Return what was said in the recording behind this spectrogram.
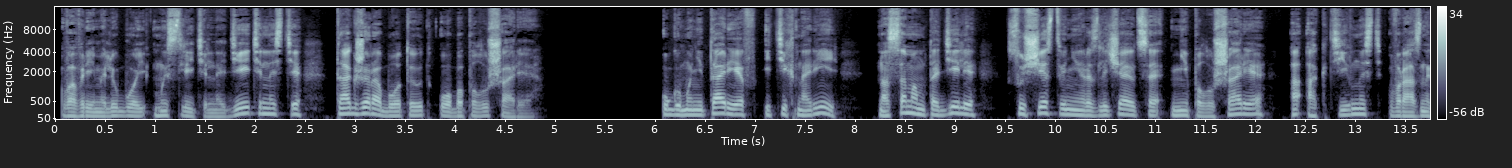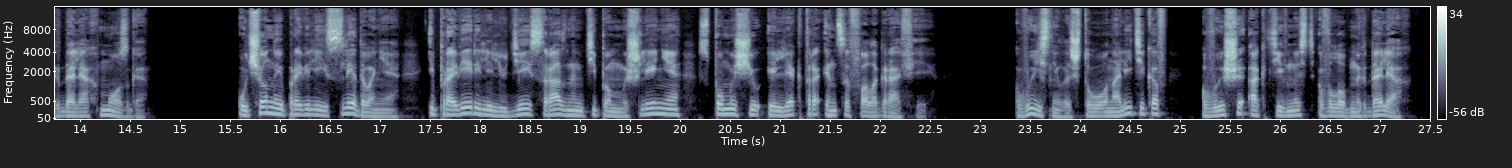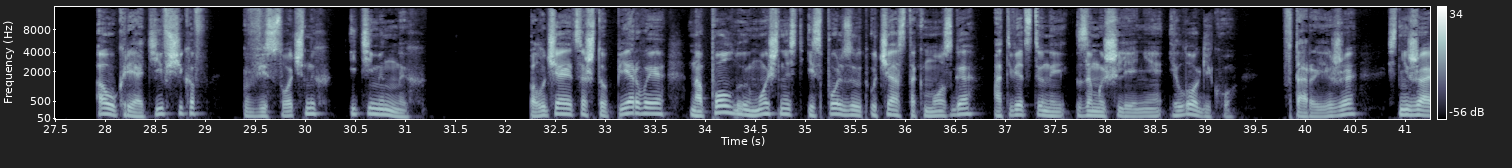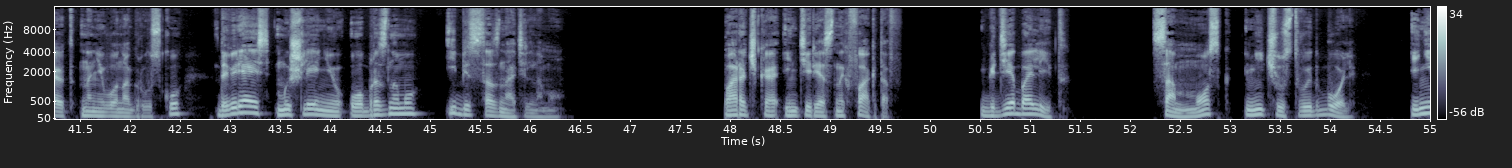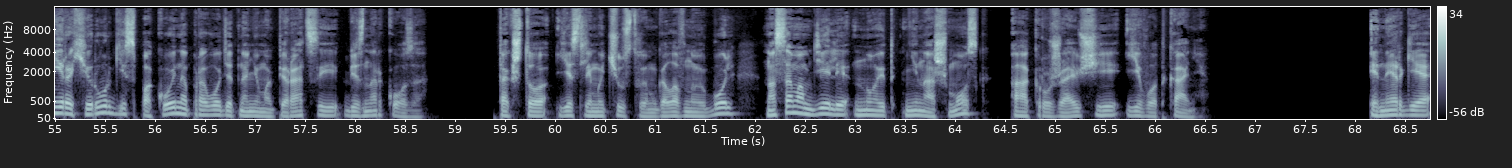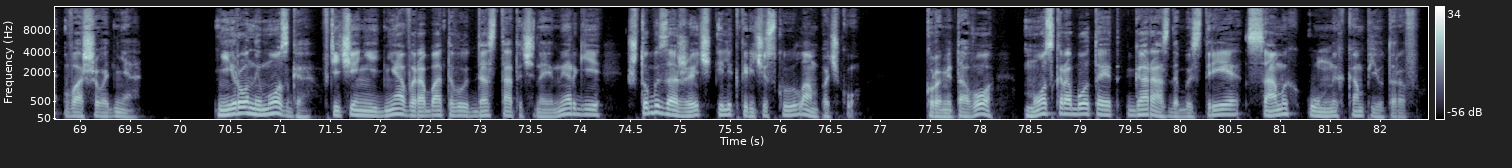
Во время любой мыслительной деятельности также работают оба полушария. У гуманитариев и технарей на самом-то деле существеннее различаются не полушария, а активность в разных долях мозга. Ученые провели исследования и проверили людей с разным типом мышления с помощью электроэнцефалографии. Выяснилось, что у аналитиков выше активность в лобных долях, а у креативщиков в височных и теменных. Получается, что первые на полную мощность используют участок мозга, ответственный за мышление и логику. Вторые же снижают на него нагрузку, доверяясь мышлению образному и бессознательному. Парочка интересных фактов. Где болит? Сам мозг не чувствует боль, и нейрохирурги спокойно проводят на нем операции без наркоза. Так что, если мы чувствуем головную боль, на самом деле ноет не наш мозг, а окружающие его ткани. Энергия вашего дня. Нейроны мозга в течение дня вырабатывают достаточно энергии, чтобы зажечь электрическую лампочку. Кроме того, мозг работает гораздо быстрее самых умных компьютеров.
